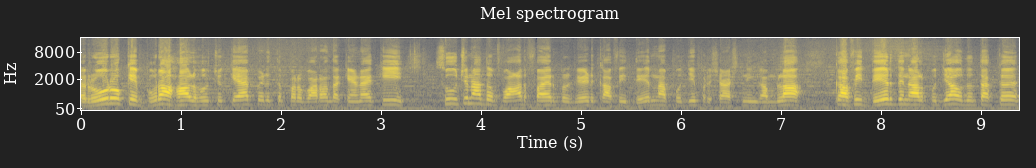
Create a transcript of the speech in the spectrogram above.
ਰੋ ਰੋ ਕੇ ਬੁਰਾ ਹਾਲ ਹੋ ਚੁੱਕਿਆ ਹੈ। ਪੀੜਤ ਪਰਿਵਾਰਾਂ ਦਾ ਕਹਿਣਾ ਹੈ ਕਿ ਸੂਚਨਾ ਤੋਂ ਬਾਅਦ ਫਾਇਰ ਬ੍ਰਿਗੇਡ ਕਾਫੀ ਦੇਰ ਨਾਲ ਪੁੱਜੀ। ਪ੍ਰਸ਼ਾਸਨਿਕ ਅਮਲਾ ਕਾਫੀ ਦੇਰ ਦੇ ਨਾਲ ਪੁੱਜਾ ਉਦੋਂ ਤੱਕ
